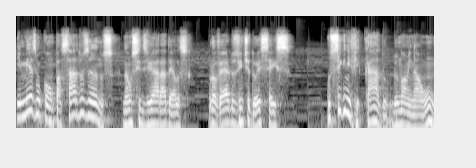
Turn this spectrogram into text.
e mesmo com o passar dos anos, não se desviará delas. Provérbios 22, 6. O significado do nome Naum,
